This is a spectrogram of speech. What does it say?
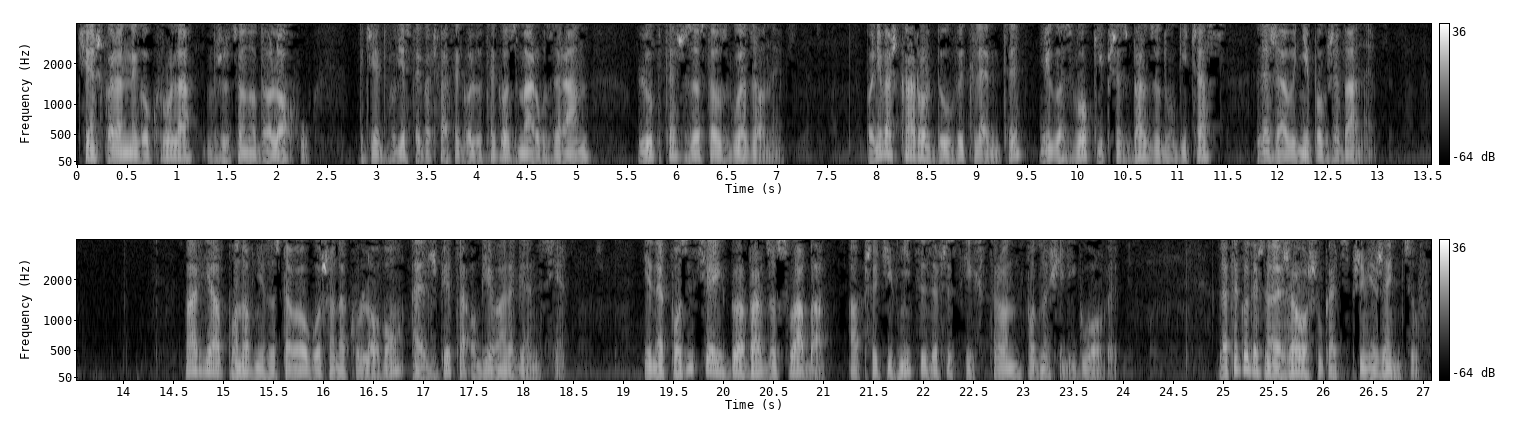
Ciężko rannego króla wrzucono do lochu, gdzie 24 lutego zmarł z ran lub też został zgładzony. Ponieważ Karol był wyklęty, jego zwłoki przez bardzo długi czas leżały niepogrzebane. Maria ponownie została ogłoszona królową, a Elżbieta objęła regencję. Jednak pozycja ich była bardzo słaba, a przeciwnicy ze wszystkich stron podnosili głowy. Dlatego też należało szukać sprzymierzeńców.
